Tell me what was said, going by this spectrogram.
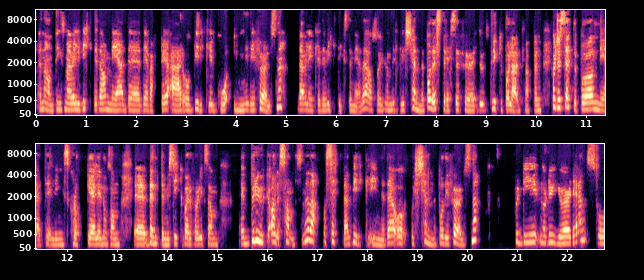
en annen ting som er veldig viktig da med det, det, verktøyet, er å virkelig gå inn i de følelsene. Det er vel egentlig det viktigste med det. altså Virkelig kjenne på det stresset før du trykker på live-knappen. Kanskje sette på nedtellingsklokke eller noe sånn eh, ventemusikk, bare for å liksom Eh, bruke alle sansene da, og sette deg virkelig inn i det og, og, kjenne på de følelsene. Fordi når du gjør det, så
